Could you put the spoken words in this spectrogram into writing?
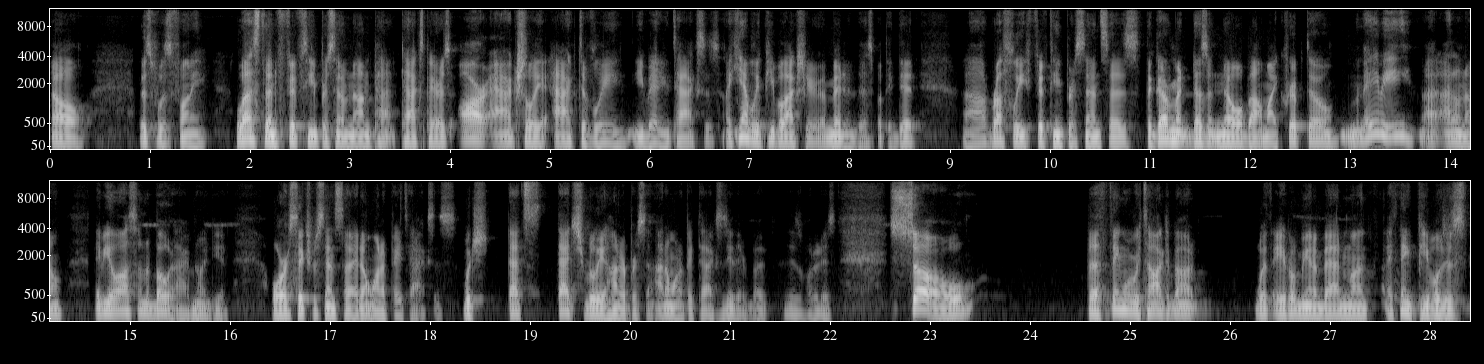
Oh, this was funny. Less than 15% of non-taxpayers are actually actively evading taxes. I can't believe people actually admitted this, but they did. Uh, roughly 15% says the government doesn't know about my crypto. Maybe, I, I, don't know. Maybe you lost on a boat. I have no idea. Or 6% say I don't want to pay taxes, which that's that's really 100%. I don't want to pay taxes either, but it is what it is. So the thing where we talked about with April being a bad month, I think people just,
